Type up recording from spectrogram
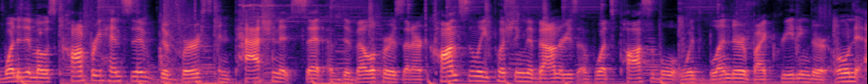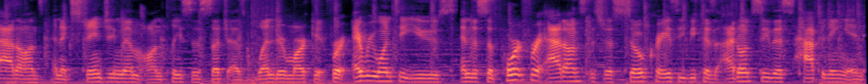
one of the most comprehensive, diverse, and passionate set of developers that are constantly pushing the boundaries of what's possible with Blender by creating their own add-ons and exchanging them on places such as Blender Market for everyone to use. And the support for add-ons is just so crazy because I don't see this happening in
